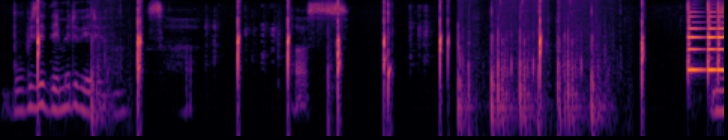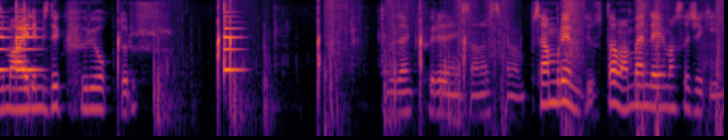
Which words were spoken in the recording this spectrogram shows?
Bu bize demir veriyor lan. Bas. Bizim ailemizde küfür yoktur. O yüzden küfür eden insanları sevmem. Sen buraya mı gidiyorsun? Tamam ben de elmasla çekeyim.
